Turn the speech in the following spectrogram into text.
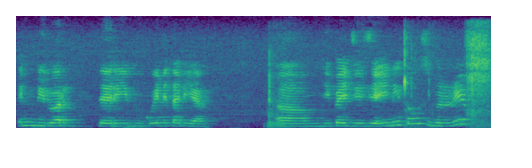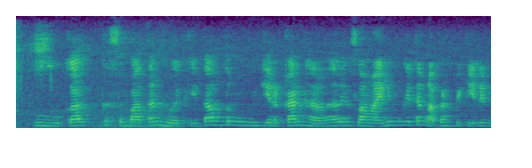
ini di luar dari buku ini tadi ya. Em, di PJJ ini tuh sebenarnya membuka kesempatan buat kita untuk memikirkan hal-hal yang selama ini mungkin kita nggak pernah pikirin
